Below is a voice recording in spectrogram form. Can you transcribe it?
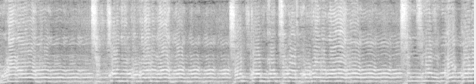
우리는 집권이 불가능한 정권 교체가 불가능한 친문 패권을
